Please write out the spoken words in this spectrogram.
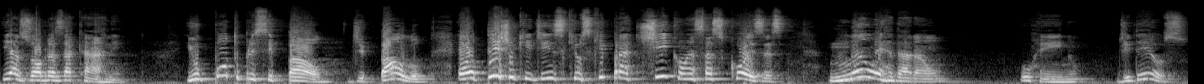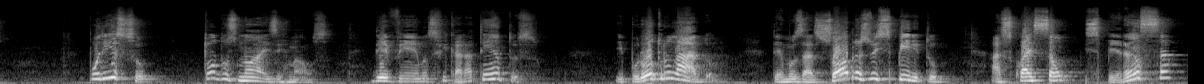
e as obras da carne. E o ponto principal de Paulo é o texto que diz que os que praticam essas coisas não herdarão o reino de Deus. Por isso, todos nós, irmãos, devemos ficar atentos. E por outro lado, temos as obras do Espírito, as quais são esperança,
